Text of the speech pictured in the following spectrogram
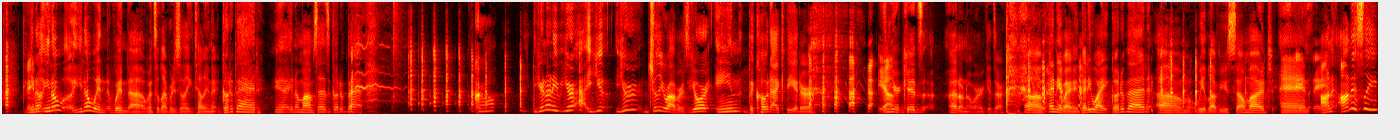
you know, you know, you know when when uh, when celebrities are like telling it, go to bed. Yeah, you know, mom says go to bed. Girl, you're not even you're you you're Julia Roberts. You're in the Kodak Theater, yeah. and your kids. I don't know where her kids are. Um, anyway, Betty White, go to bed. Um, we love you so much. And hon- honestly,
